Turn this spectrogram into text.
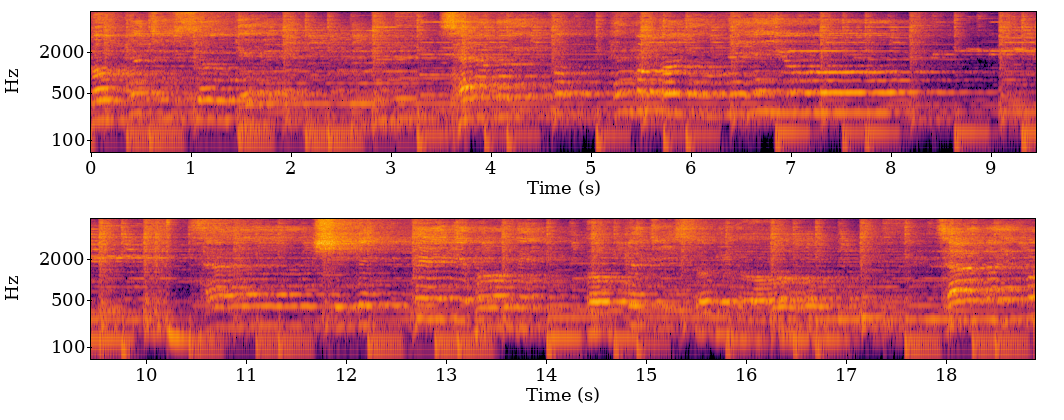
꽃가지 속에 사랑도 있고 행복도 있네요. 당신께 내게 보낸 꽃가지 속에도 사랑과 행복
